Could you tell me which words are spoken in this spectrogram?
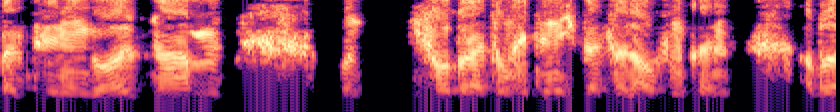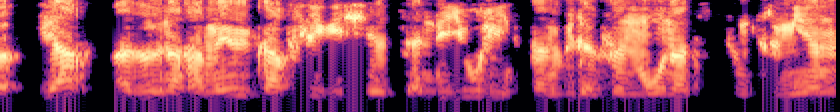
beim Training geholfen haben und die Vorbereitung hätte nicht besser laufen können. Aber ja, also nach Amerika fliege ich jetzt Ende Juli dann wieder für einen Monat zum Trainieren.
